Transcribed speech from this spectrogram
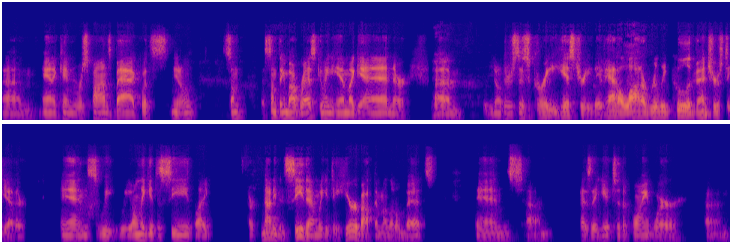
um, Anakin responds back with you know some something about rescuing him again, or Yeah. um, you know, there's this great history. They've had a lot of really cool adventures together, and we we only get to see like or not even see them we get to hear about them a little bit. And um, as they get to the point where um,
